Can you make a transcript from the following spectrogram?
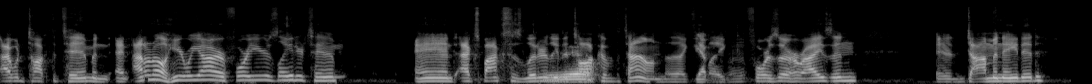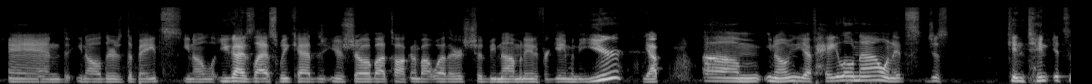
I would talk to Tim, and and I don't know. Here we are, four years later, Tim, and Xbox is literally the talk of the town. Like yep. like Forza Horizon, dominated and you know there's debates you know you guys last week had your show about talking about whether it should be nominated for game of the year. Yep. Um you know you have halo now and it's just continue it's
